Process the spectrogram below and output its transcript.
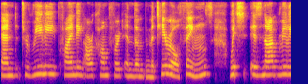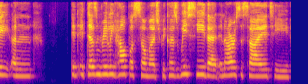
and to really finding our comfort in the material things which is not really an it, it doesn't really help us so much because we see that in our society,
